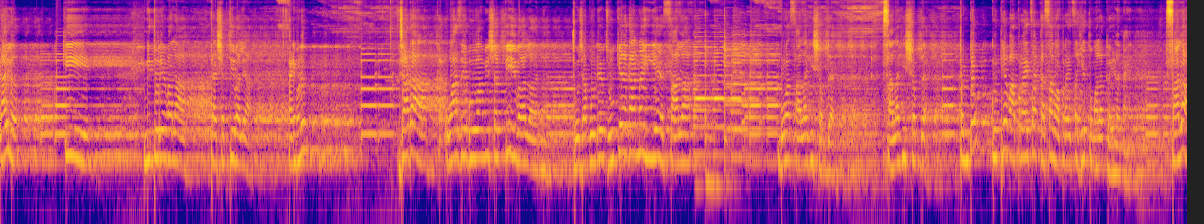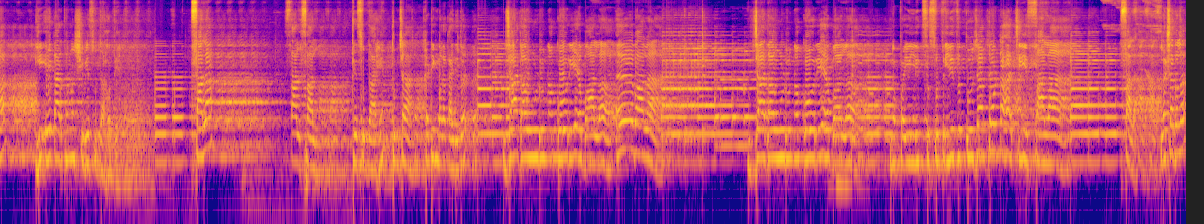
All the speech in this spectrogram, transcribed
गायलं की मी तुरेवाला त्या शक्तीवाल्या. आणि म्हणून जादा वाजे बुवा मी शक्तीवाला. तुझ्या पुढे झुके का नाहीये साला. बुवा साला ही शब्द आहे. साला ही शब्द आहे. पण तो कुठे वापरायचा कसा वापरायचा हे तुम्हाला कळलं नाही. साला ही एक अर्थानं शिवी सुद्धा होते. साला साल साल ते सुद्धा आहे. तुमच्या कटिंग बघा काय देतोय. जादा उडू नको रे बाला. ए बाला. जादा उडू नको रे बाला. न पहिलीच सुटलीच तुझ्या तोंडाची साला. साला. लक्षात आलं?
